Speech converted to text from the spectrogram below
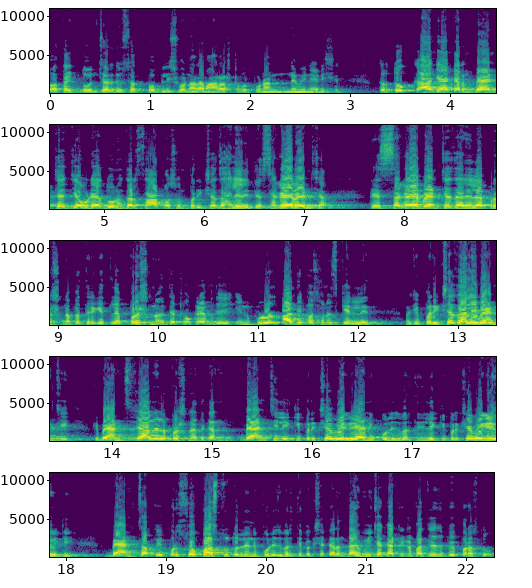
तो आता एक दोन चार दिवसात पब्लिश होणार आहे महाराष्ट्रभर पुन्हा नवीन ॲडिशन तर तो का घ्या? कारण बँडच्या जेवढ्या दोन हजार सहापासून परीक्षा झालेल्या त्या सगळ्या बँडच्या त्या सगळ्या बँडच्या झालेल्या प्रश्नपत्रिकेतले प्रश्न त्या ठोकळ्यामध्ये इन्क्लूड आधीपासूनच केलेले आहेत. म्हणजे परीक्षा झाली बँडची की बँडचं जे आलेलं प्रश्न आहेत कारण बँडची लेखी परीक्षा वेगळी आणि पोलीस भरतीची लेखी परीक्षा वेगळी होती. बँडचा पेपर सोपा असतो तुलनेने पोलीस भरतीपेक्षा कारण दहावीच्या काठीण्य पातळीचा पेपर असतो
